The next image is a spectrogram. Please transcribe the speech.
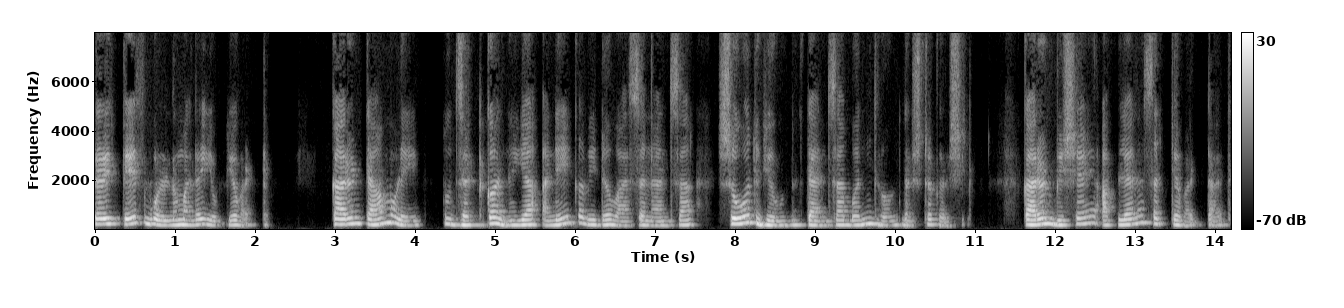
तरी तेच बोलणं मला योग्य वाटतं. कारण त्यामुळे तू झटकन या अनेकविध वासनांचा शोध घेऊन त्यांचा बंध नष्ट करशील. कारण विषय आपल्याला सत्य वाटतात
